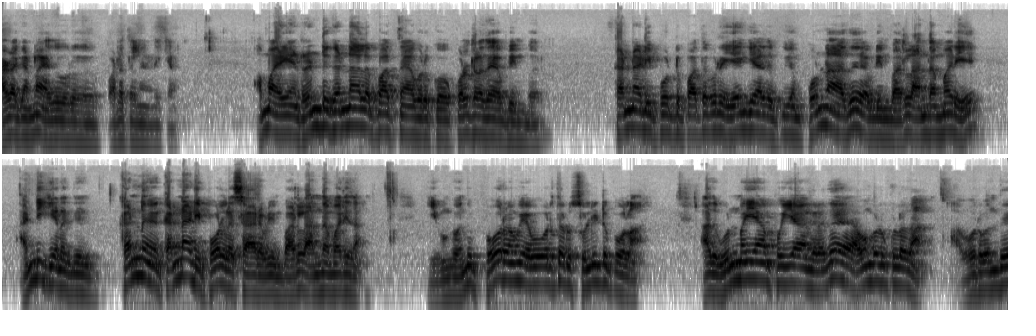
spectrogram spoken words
அழகன்னா ஏதோ ஒரு படத்தில் நினைக்கிறேன் ஆமாம் என் ரெண்டு கண்ணால் பார்த்தேன் அவர் கொ கொல்றதை அப்படிம்பார். கண்ணாடி போட்டு பார்த்த பிறகு எங்கேயாவது என் பொண்ணா அது அந்த மாதிரி. அன்னைக்கு எனக்கு கண்ணு கண்ணாடி போடல சார் அப்படிம்பார்ல அந்த மாதிரி தான். இவங்க வந்து போகிறவங்க ஒவ்வொருத்தரும் சொல்லிட்டு போகலாம். அது உண்மையா பொய்யாங்கிறத அவங்களுக்குள்ள தான். அவர் வந்து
